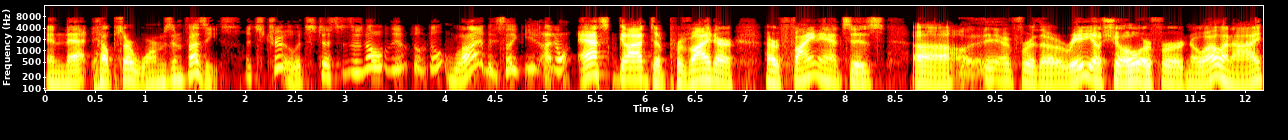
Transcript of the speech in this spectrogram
and that helps our worms and fuzzies. It's true. It's just there's no don't, don't lie. It's like I don't ask God to provide our our finances uh, for the radio show or for Noel and I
